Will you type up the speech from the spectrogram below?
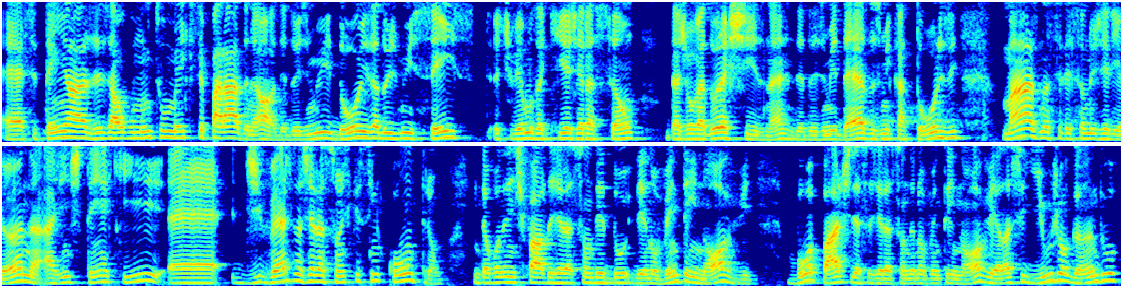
é, se tem às vezes algo muito meio que separado, né? Ó, de 2002 a 2006 tivemos aqui a geração da jogadora X, né? De 2010, 2014, mas na seleção nigeriana a gente tem aqui é, diversas gerações que se encontram. Então quando a gente fala da geração de, de 99 boa parte dessa geração de 99, ela seguiu jogando,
